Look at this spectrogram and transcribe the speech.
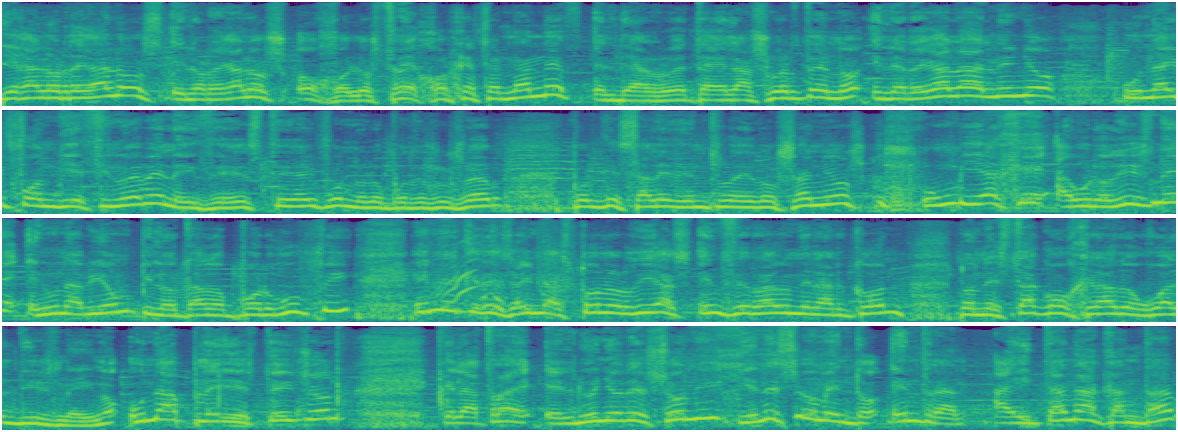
llegan los regalos y los regalos, ojo, los trae Jorge Fernández, el de la ruleta de la suerte, ¿no? Y le regala al niño un iPhone 19, le dice, este iPhone no lo puedes usar porque sale dentro de dos años, un viaje a Euro Disney en un avión pilotado por Goofy en el que desayunas todos los días encerrado en el arcón donde está congelado Walt Disney, ¿no? PlayStation que la trae el dueño de Sony y en ese momento entran Aitana a cantar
